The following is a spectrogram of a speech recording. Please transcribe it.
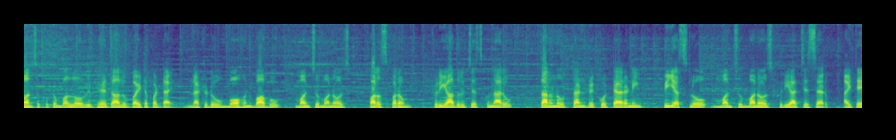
మంచు కుటుంబంలో విభేదాలు బయటపడ్డాయి. నటుడు మోహన్ బాబు మంచు మనోజ్ పరస్పరం ఫిర్యాదులు చేసుకున్నారు. తనను తండ్రి కొట్టారని పిఎస్లో మంచు మనోజ్ ఫిర్యాదు చేశారు. అయితే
